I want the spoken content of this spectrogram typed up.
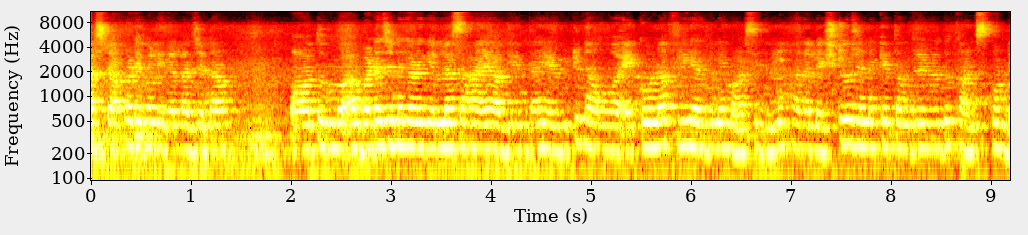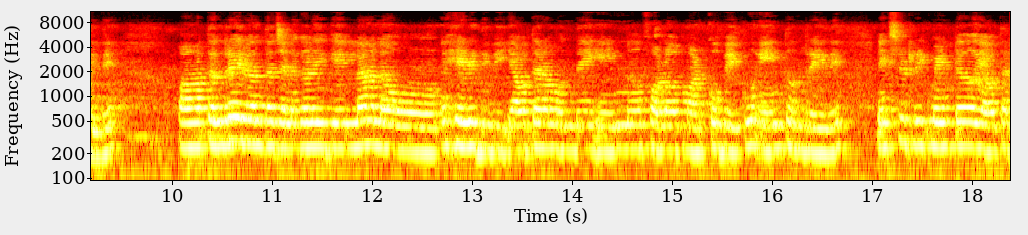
ಅಷ್ಟು ಅಫೋರ್ಡೆಬಲ್ ಇರಲ್ಲ ಜನ. ತುಂಬ ಬಡ ಜನಗಳಿಗೆಲ್ಲ ಸಹಾಯ ಆಗಲಿ ಅಂತ ಹೇಳಿಬಿಟ್ಟು ನಾವು ಎಕೋನ ಫ್ರೀ ಆಗಿನೇ ಮಾಡಿಸಿದ್ವಿ. ಅದರಲ್ಲಿ ಎಷ್ಟೋ ಜನಕ್ಕೆ ತೊಂದರೆ ಇರೋದು ಕಾಣಿಸ್ಕೊಂಡಿದೆ. ತೊಂದರೆ ಇರುವಂಥ ಜನಗಳಿಗೆಲ್ಲ ನಾವು ಹೇಳಿದ್ದೀವಿ, ಯಾವ ಥರ ಮುಂದೆ ಏನು ಫಾಲೋ ಅಪ್ ಮಾಡ್ಕೋಬೇಕು, ಏನು ತೊಂದರೆ ಇದೆ ನೆಕ್ಸ್ಟ್ ಟ್ರೀಟ್ಮೆಂಟ್ ಯಾವ ಥರ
